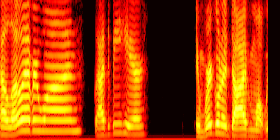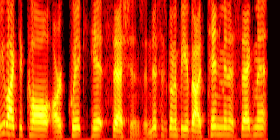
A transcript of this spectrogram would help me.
Hello, everyone. Glad to be here. and we're going to dive in what we like to call our quick hit sessions. And this is going to be about a 10 minute segment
